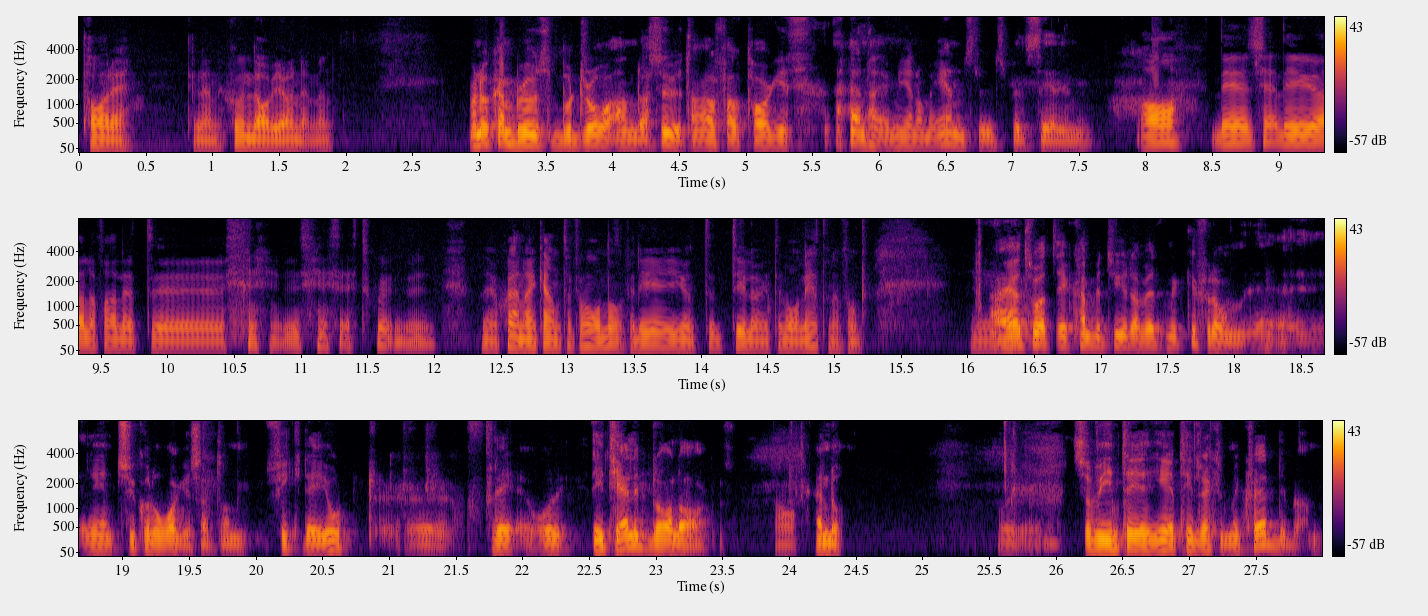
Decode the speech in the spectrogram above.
Ta det till en sjunde avgörande. Men Men då kan Bruce Boudreau andas ut. Han har i alla fall tagit Anaheim genom en slutspelsserie nu. Ja, det, det är ju i alla fall ett, eh, ett stjärna i kanten för honom. För det är ju inte, tillhör inte vanligheterna. Från. Ja, jag tror att det kan betyda väldigt mycket för dem eh, rent psykologiskt att de fick det gjort. Eh, för det, och det är ett jävligt bra lag Ja. ändå. Så vi inte ger tillräckligt med cred ibland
